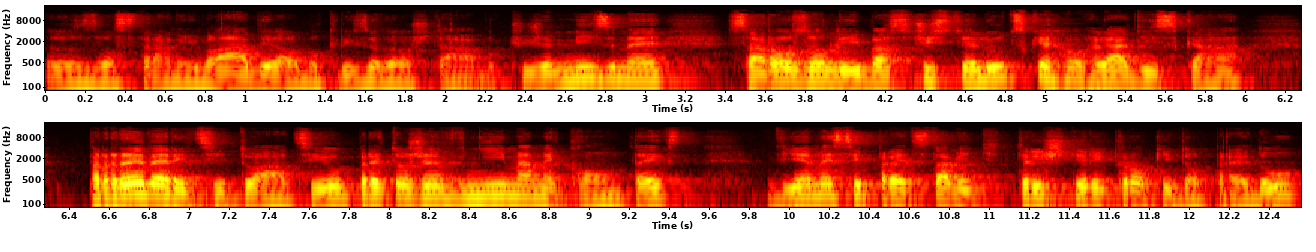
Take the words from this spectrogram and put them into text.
zo strany vlády alebo krízového štábu. Čiže my sme sa rozhodli iba z čiste ľudského hľadiska preveriť situáciu, pretože vnímame kontext, vieme si predstaviť 3-4 kroky dopredu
